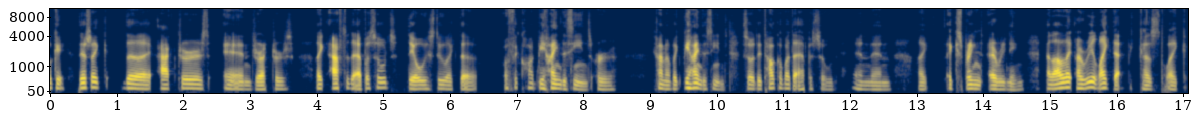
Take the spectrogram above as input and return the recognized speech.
okay, there's like the actors and directors. Like after the episodes, they always do like the what's it called behind the scenes or kind of like behind the scenes. So they talk about the episode and then like explain everything. And I like I really like that because like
